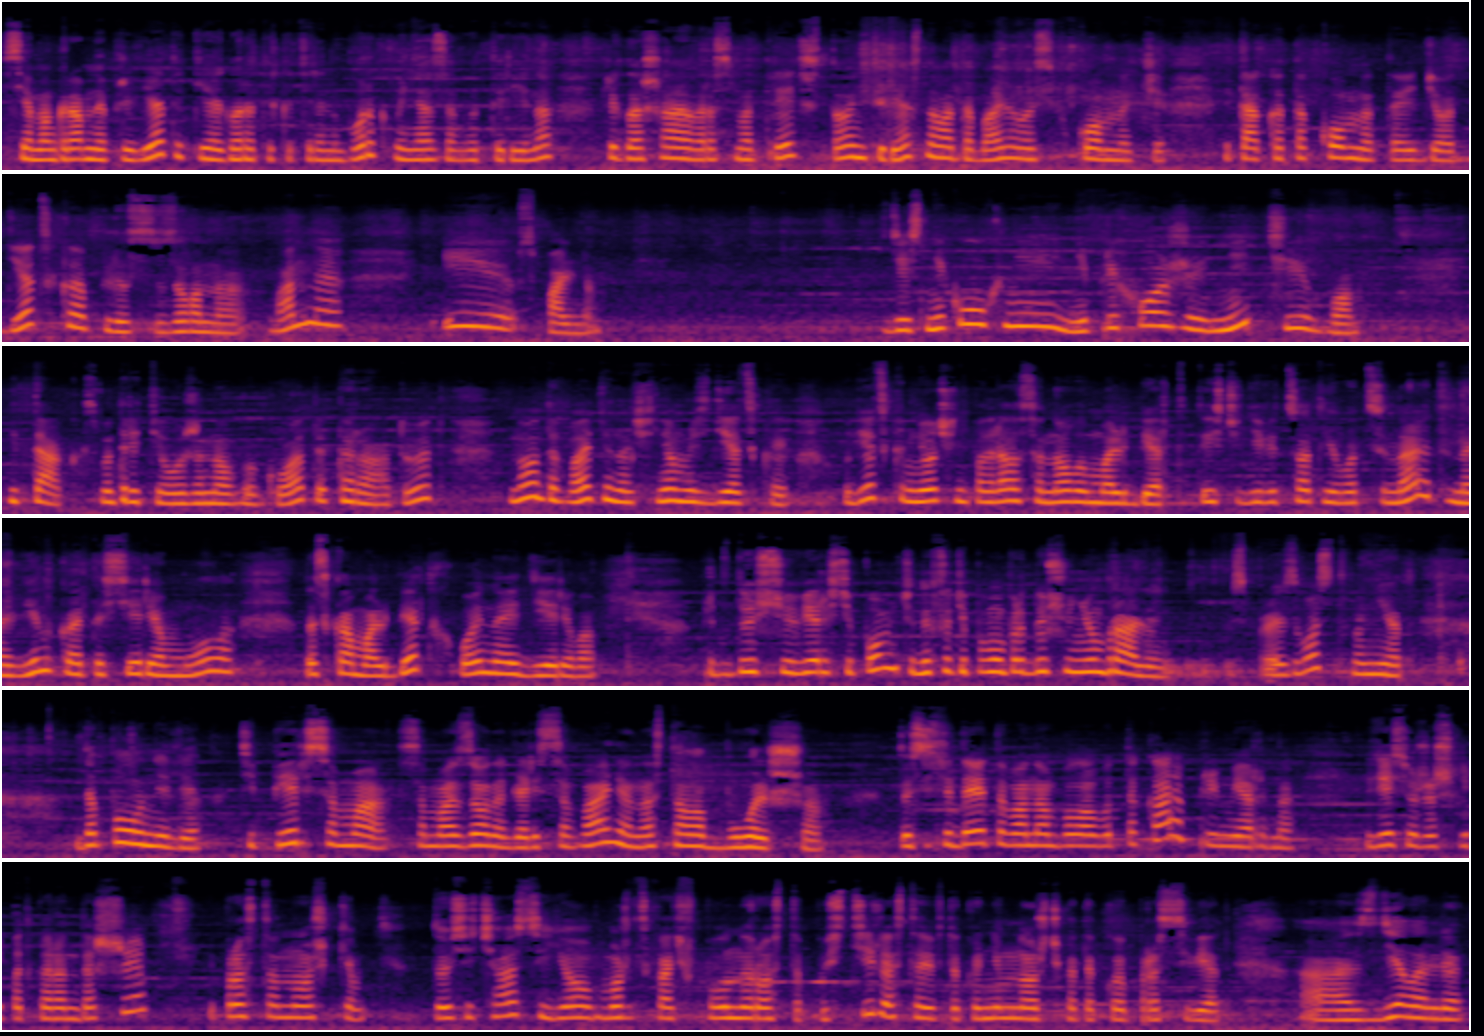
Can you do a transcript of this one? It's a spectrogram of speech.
Всем огромный привет, Икея город Екатеринбург, меня зовут Ирина. Приглашаю рассмотреть, что интересного добавилось в комнате. Итак, эта комната идет детская, плюс зона ванная и спальня. Здесь ни кухни, ни прихожей, ничего. Итак, смотрите, уже Новый год, это радует. Но давайте начнем с детской. У детской мне очень понравился новый Мольберт. 1900 его цена, это новинка, это серия Мола. Доска Мольберт, хвойное дерево. Предыдущую версию помните? Ну, кстати, по-моему, предыдущую не убрали из производства, нет. Дополнили. Теперь сама, сама зона для рисования, она стала больше. То есть, если до этого она была вот такая примерно, здесь уже шли под карандаши и просто ножки, то сейчас ее, можно сказать, в полный рост опустили, оставив только немножечко такой просвет. А, сделали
